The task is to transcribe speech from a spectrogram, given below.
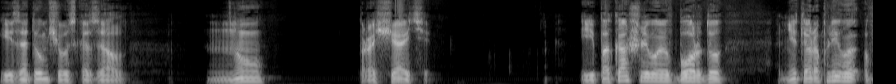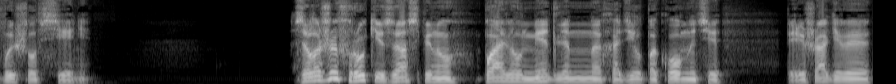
и задумчиво сказал «Ну, прощайте». И, покашливая в борду, неторопливо вышел в сени. Заложив руки за спину, Павел медленно ходил по комнате, перешагивая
